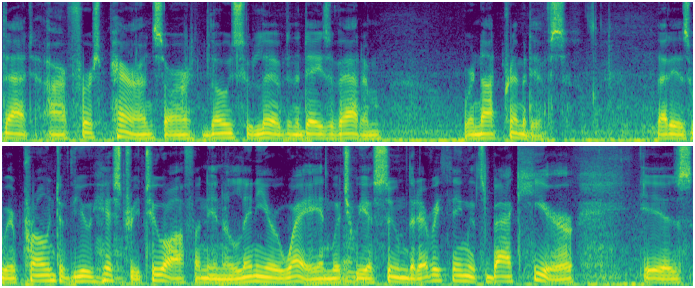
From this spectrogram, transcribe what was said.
that our first parents, or those who lived in the days of Adam, were not primitives. That is, we're prone to view history too often in a linear way, in which we assume that everything that's back here is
